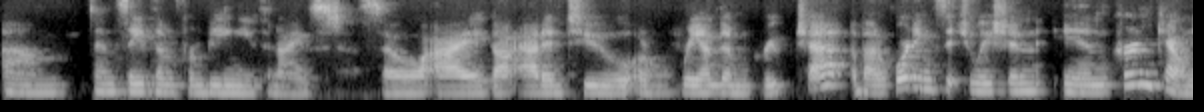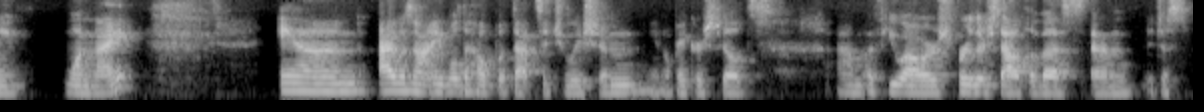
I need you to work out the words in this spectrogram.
um, and save them from being euthanized. So I got added to a random group chat about a hoarding situation in Kern County one night. And I was not able to help with that situation. You know, Bakersfield's um, a few hours further south of us, and it just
